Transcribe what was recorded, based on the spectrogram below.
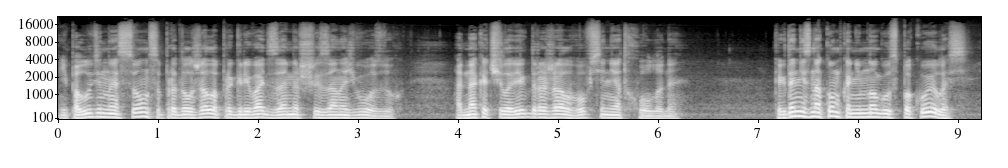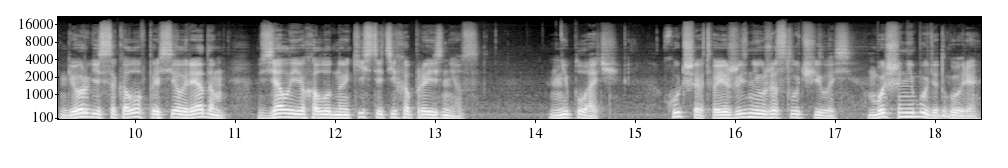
и полуденное солнце продолжало прогревать замерзший за ночь воздух. Однако человек дрожал вовсе не от холода. Когда незнакомка немного успокоилась, Георгий Соколов присел рядом, взял ее холодную кисть и тихо произнес. «Не плачь. Худшее в твоей жизни уже случилось. Больше не будет горя».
